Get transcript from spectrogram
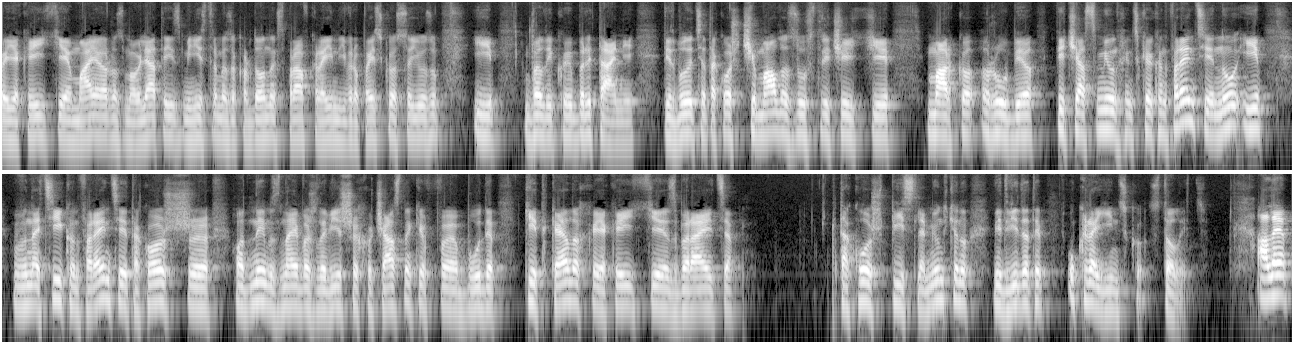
який має розмовляти із міністрами закордонних справ країн Європейського союзу і Великої Британії. Відбудеться також чимало зустрічей Марко Рубіо під час Мюнхенської конференції. Ну і на цій конференції також е, одним з найважливіших учасників е, буде Кіт Келлох, який е, збирається також після Мюнхену відвідати українську столицю. Але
